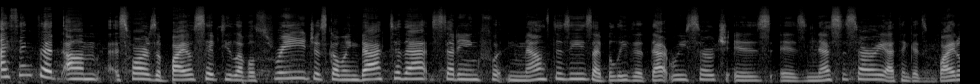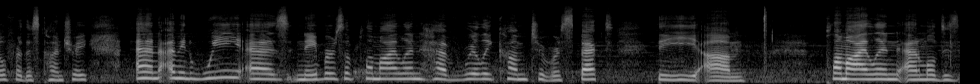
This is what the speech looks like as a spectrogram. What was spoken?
I think that um, as far as a biosafety level three, just going back to that, studying foot and mouth disease, I believe that that research is, is necessary. I think it's vital for this country. And I mean, we as neighbors of Plum Island have really come to respect the um, Plum Island Animal Dis-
